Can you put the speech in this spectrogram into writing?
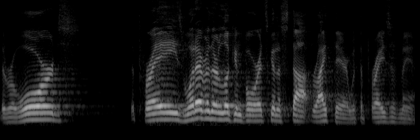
the rewards, the praise, whatever they're looking for, it's going to stop right there with the praise of man.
